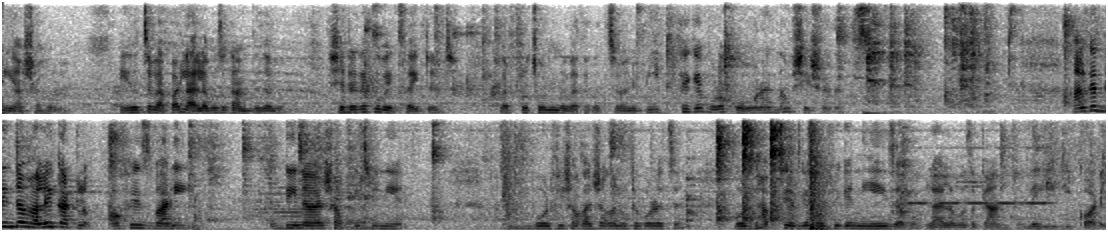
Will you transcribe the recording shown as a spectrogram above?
নিয়ে আসা হলো। এই হচ্ছে ব্যাপার লায়লা বসুকে আনতে যাবে। সেটাতে খুব এক্সাইটেড বাট প্রচণ্ড ব্যথা করছে। মানে পিঠ থেকে পুরো কোমর একদম শেষ হয়ে যাচ্ছে। কালকের দিনটা ভালোই কাটলো। অফিস বাড়ি ডিনার সব কিছু নিয়ে। বরফি সকাল সকাল উঠে পড়েছে। বোর ভাবছি আজকে বরফিকে নিয়েই যাব লায়লা বোঝাকে আনতে। দেখি কি করে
